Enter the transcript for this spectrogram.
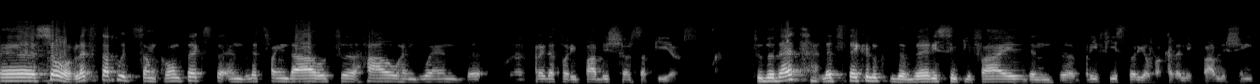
Uh, so let's start with some context and let's find out uh, how and when the predatory publishers appears. To do that, let's take a look at the very simplified and uh, brief history of academic publishing.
